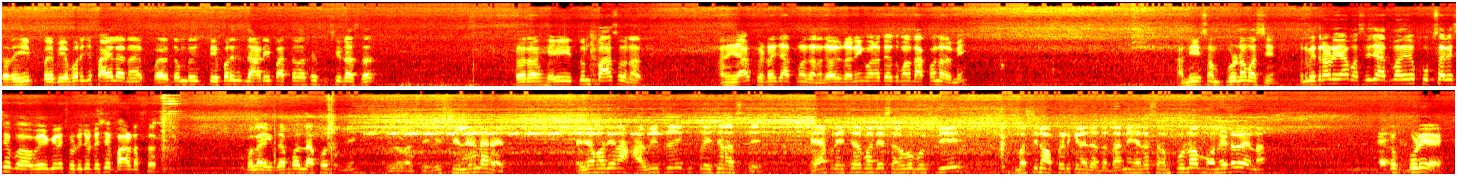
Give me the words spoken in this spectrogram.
तर ही पे- पेपरची फाईल आहे ना एकदम पेपरची जाडी पातळ असे सीट असतात. तर हे इथून पास होणार. आणि या फिटरच्या आतमध्ये जाणार. ज्यावेळी रनिंग होणार तेव्हा तुम्हाला दाखवणार मी. आणि ही संपूर्ण मशीन तर मित्रांनो या मशीनच्या आतमध्ये खूप सारे असे वेगवेगळे छोटे छोटेसे पार्ट असतात. तुम्हाला एक्झाम्पल दाखवतो मी. हे हे सिलेंडर आहेत. त्याच्यामध्ये ना हवेचं एक प्रेशर असते. ह्या प्रेशरमध्ये सर्व गोष्टी मशीन ऑपरेट केल्या जातात. आणि ह्याचा संपूर्ण मॉनिटर आहे ना तो पुढे आहे.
